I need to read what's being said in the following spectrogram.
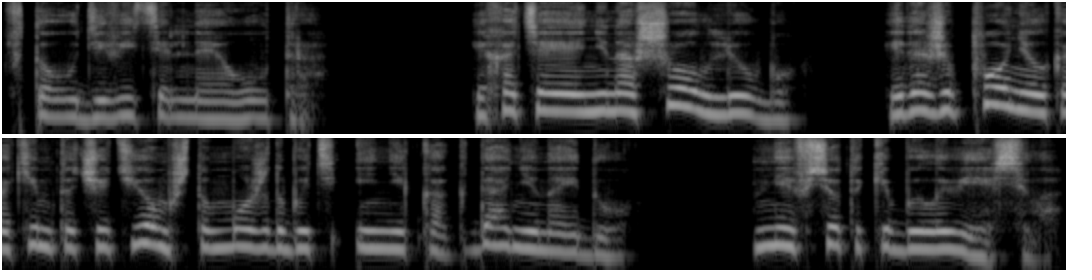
в то удивительное утро. И хотя я не нашел Любу и даже понял каким-то чутьем, что, может быть, и никогда не найду, мне все-таки было весело.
